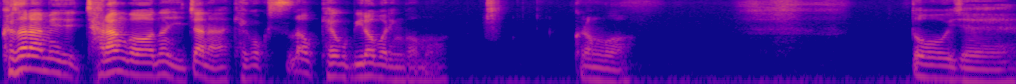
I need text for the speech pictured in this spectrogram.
그 사람이 잘한 거는 있잖아 계곡 쓸어 계곡 밀어버린 거 뭐 그런 거. 또 이제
